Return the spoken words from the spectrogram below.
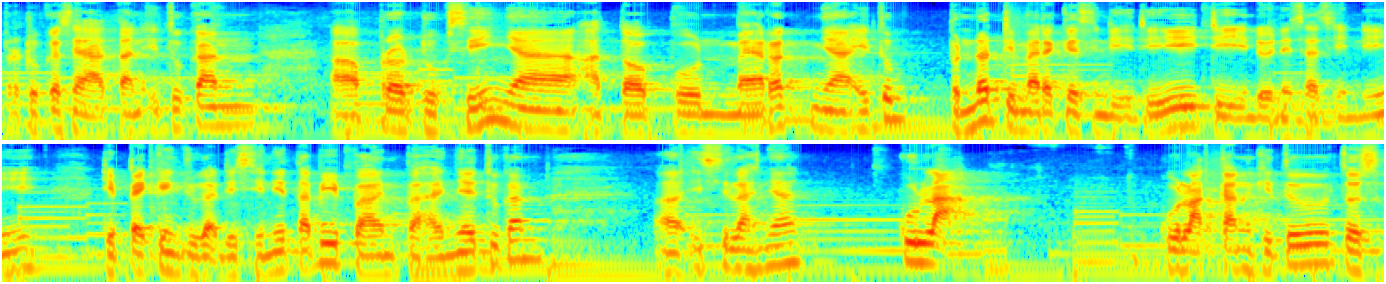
produk kesehatan itu kan uh, produksinya ataupun mereknya itu benar di mereknya sendiri di Indonesia sini di packing juga di sini tapi bahan-bahannya itu kan uh, istilahnya kulak kulakan gitu terus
